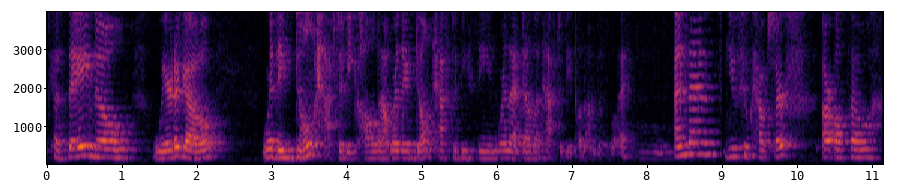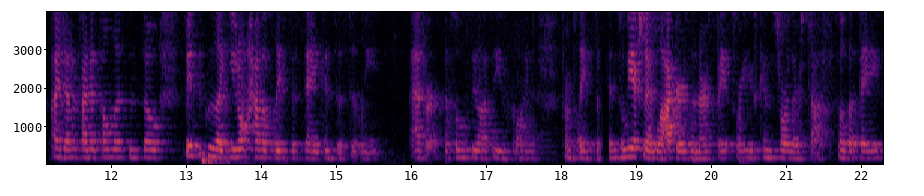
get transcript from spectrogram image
because yeah. they know where to go, where they don't have to be called out, where they don't have to be seen, where that doesn't have to be put on display. Mm-hmm. And then youth who couch surf are also identified as homeless. And so it's basically like you don't have a place to stay consistently ever. So we'll see lots of youth going from place to and so we actually have lockers in our space where youth can store their stuff so that they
